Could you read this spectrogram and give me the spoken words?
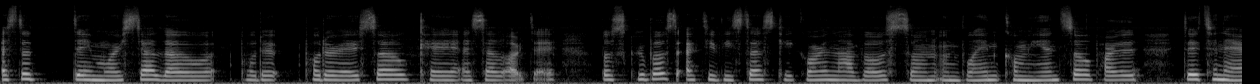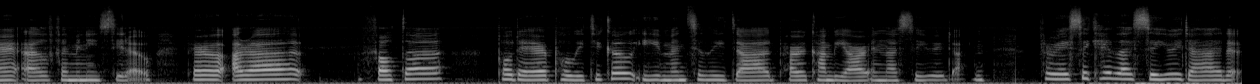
Esto demuestra lo poder poderoso que es el arte. Los grupos activistas que corren la voz son un buen comienzo para detener el feminicidio, pero hará falta poder político y mentalidad para cambiar en la ciudad. Parece que la ciudad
